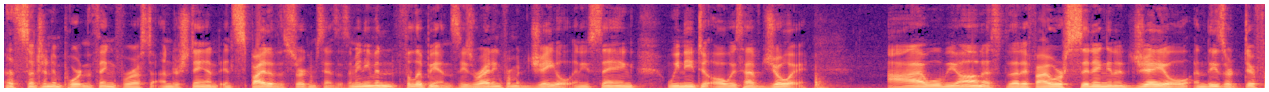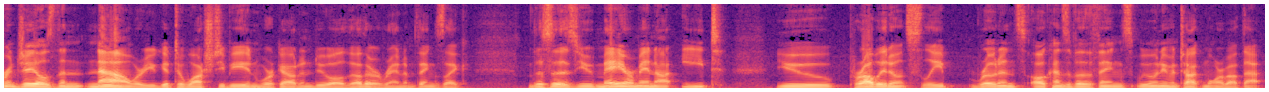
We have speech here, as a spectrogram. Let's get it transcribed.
that's such an important thing for us to understand in spite of the circumstances. I mean, even Philippians, he's writing from a jail and he's saying we need to always have joy. I will be honest that if I were sitting in a jail, and these are different jails than now where you get to watch TV and work out and do all the other random things like this is you may or may not eat, you probably don't sleep, rodents, all kinds of other things. We won't even talk more about that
